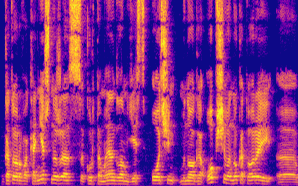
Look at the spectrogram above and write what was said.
у которого, конечно же, с Куртом Энглом есть очень много общего, но который э,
